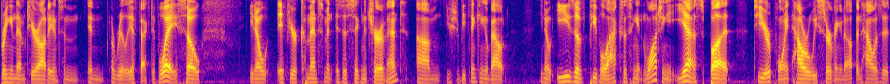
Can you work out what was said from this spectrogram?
bringing them to your audience in, in a really effective way. So, you know, if your commencement is a signature event, um, you should be thinking about, you know, ease of people accessing it and watching it. Yes, but to your point, how are we serving it up and how is it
